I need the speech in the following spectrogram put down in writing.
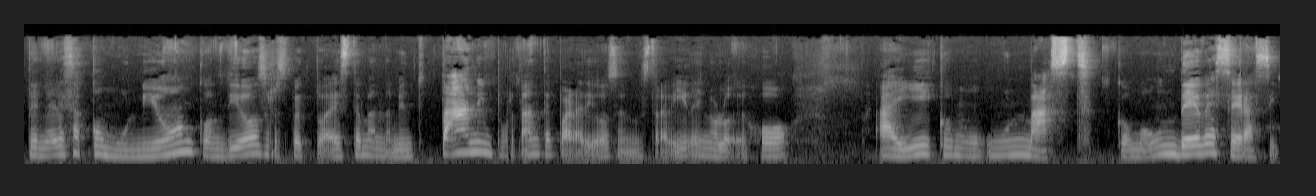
tener esa comunión con Dios respecto a este mandamiento tan importante para Dios en nuestra vida y nos lo dejó ahí como un must, como un debe ser así.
